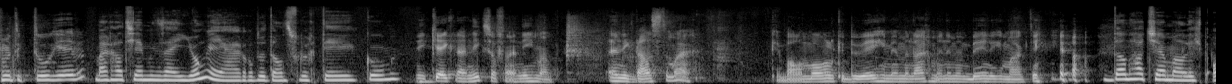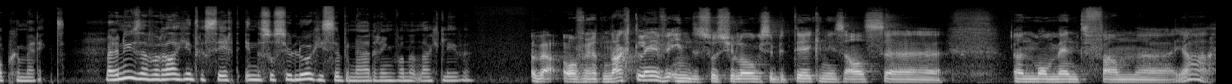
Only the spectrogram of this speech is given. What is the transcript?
moet ik toegeven. maar had jij hem in zijn jonge jaren op de dansvloer tegengekomen? Ik keek naar niks of naar niemand. En ik danste maar. Ik heb alle mogelijke bewegingen met mijn armen en mijn benen gemaakt. Ja. Dan had je hem al licht opgemerkt. Maar nu is hij vooral geïnteresseerd in de sociologische benadering van het nachtleven. Wel, over het nachtleven in de sociologische betekenis als eh, een moment van eh, ja,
